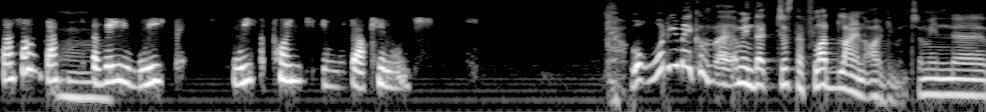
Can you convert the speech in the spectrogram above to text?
So I thought that's mm. a very weak, weak point in the document. Well, what do you make of? I mean, that just the floodline argument. I mean, uh,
